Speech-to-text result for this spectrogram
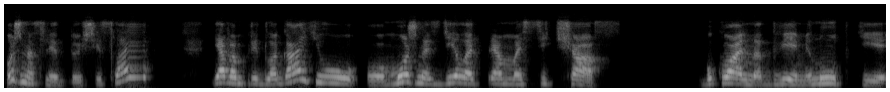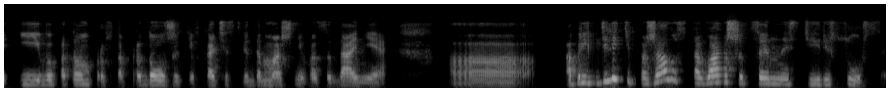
Можно следующий слайд. Я вам предлагаю, можно сделать прямо сейчас, буквально две минутки, и вы потом просто продолжите в качестве домашнего задания а, определите, пожалуйста, ваши ценности и ресурсы.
